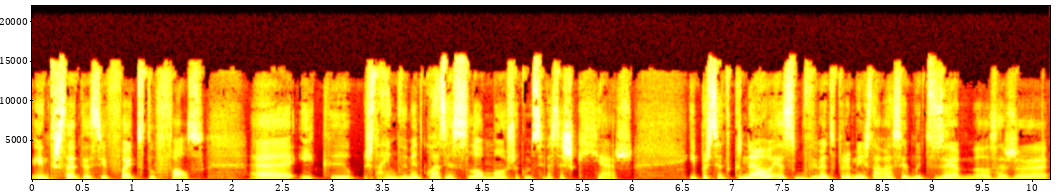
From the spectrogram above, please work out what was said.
interessante esse efeito do falso, uh, e que está em movimento quase em slow motion, como se estivesse a esquiar. E parecendo que não, esse movimento para mim estava a ser muito zen, ou seja,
